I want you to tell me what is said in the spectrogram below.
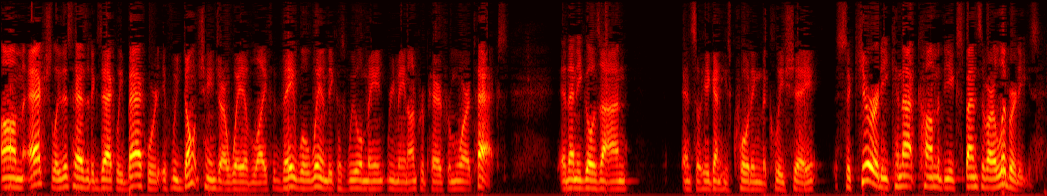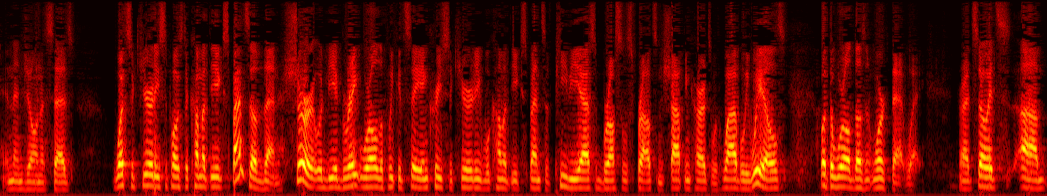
Um, actually, this has it exactly backward. If we don't change our way of life, they will win because we will main, remain unprepared for more attacks. And then he goes on, and so he, again, he's quoting the cliche, security cannot come at the expense of our liberties. And then Jonah says, what's security is supposed to come at the expense of then? Sure, it would be a great world if we could say increased security will come at the expense of PBS, Brussels sprouts, and shopping carts with wobbly wheels, but the world doesn't work that way. Right? So it's, um,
